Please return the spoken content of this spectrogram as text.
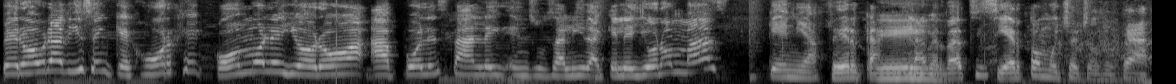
pero ahora dicen que Jorge, ¿cómo le lloró a, a Paul Stanley en su salida? Que le lloró más que ni a Ferca. Y la verdad sí es cierto, muchachos. O sea,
